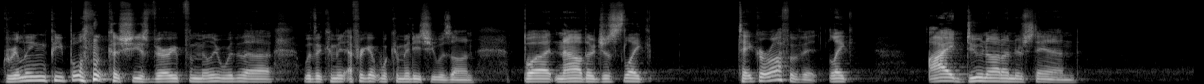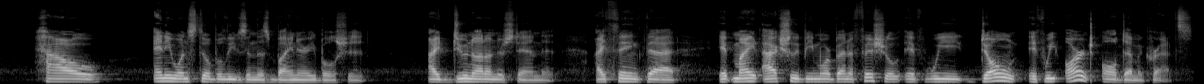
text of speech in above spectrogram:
grilling people because she's very familiar with uh with the committee. I forget what committee she was on, but now they're just like take her off of it. Like I do not understand how anyone still believes in this binary bullshit. I do not understand it. I think that it might actually be more beneficial if we don't if we aren't all Democrats.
